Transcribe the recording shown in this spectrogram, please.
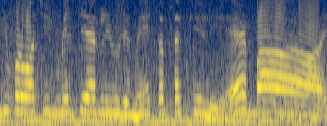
थैंक यू फॉर वॉचिंग मिलते हैं अगली वीडियो में. तब तक के लिए बाय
